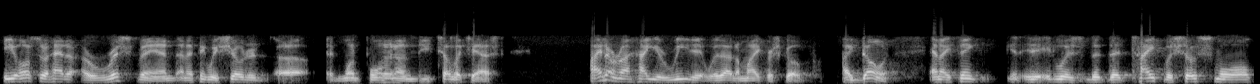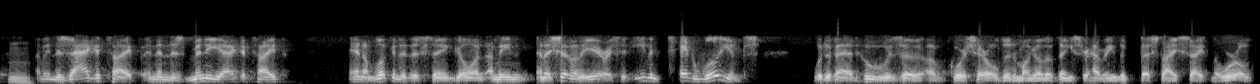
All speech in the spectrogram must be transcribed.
He also had a, a wristband, and I think we showed it uh, at one point on the telecast. I don't know how you read it without a microscope. I don't. And I think it, it was the, the type was so small. I mean, there's agate type, and then there's mini agate type. And I'm looking at this thing going, I mean, and I said on the air, I said, even Ted Williams would have had, who was, uh, of course, heralded, among other things, for having the best eyesight in the world,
